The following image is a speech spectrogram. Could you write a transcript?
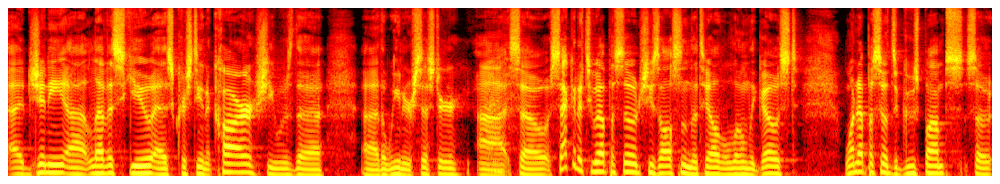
uh, Ginny uh, Levesque as Christina Carr. She was the uh, the Wiener sister. Uh, so second of two episodes, she's also in the Tale of the Lonely Ghost. One episode's of Goosebumps. So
